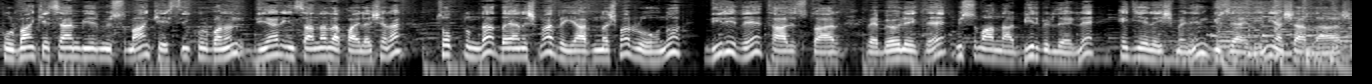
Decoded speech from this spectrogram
kurban kesen bir Müslüman kestiği kurbanın diğer insanlarla paylaşarak toplumda dayanışma ve yardımlaşma ruhunu diri ve taze tutar ve böylelikle Müslümanlar birbirleriyle hediyeleşmenin güzelliğini yaşarlar.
